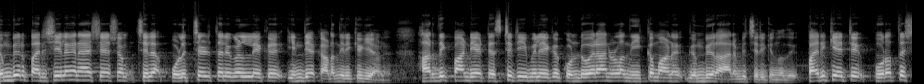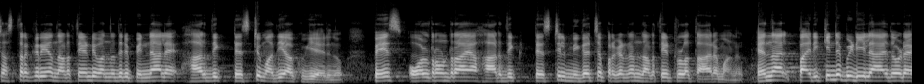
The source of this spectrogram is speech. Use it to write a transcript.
ഗംഭീർ പരിശീലകനായ ശേഷം ചില പൊളിച്ചെഴുത്തലുകളിലേക്ക് ഇന്ത്യ കടന്നിരിക്കുകയാണ്. ഹാർദിക് പാണ്ഡ്യയെ ടെസ്റ്റ് ടീമിലേക്ക് കൊണ്ടുവരാനുള്ള നീക്കമാണ് ഗംഭീർ ആരംഭിച്ചിരിക്കുന്നത്. പരിക്കേറ്റ് പുറത്ത് ശസ്ത്രക്രിയ നടത്തേണ്ടി വന്നതിന് പിന്നാലെ ഹാർദിക് ടെസ്റ്റ് മതിയാക്കുകയായിരുന്നു. പേസ് ഓൾറൗണ്ടറായ ഹാർദിക് ടെസ്റ്റിൽ മികച്ച പ്രകടനം നടത്തിയിട്ടുള്ള താരമാണ്. എന്നാൽ പരിക്കിന്റെ പിടിയിലായതോടെ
